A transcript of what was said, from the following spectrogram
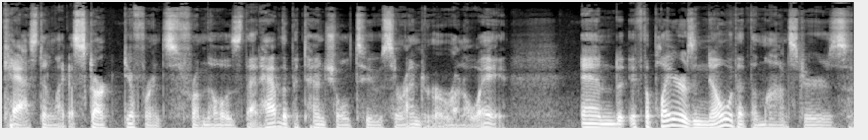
cast in like a stark difference from those that have the potential to surrender or run away. And if the players know that the monsters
